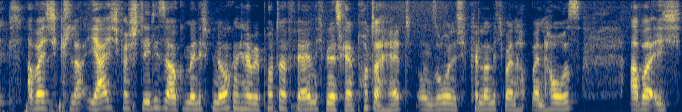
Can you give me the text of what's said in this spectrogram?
Aber ich klar, ja, ich verstehe diese Argumente. Ich bin auch ein Harry Potter Fan. Ich bin jetzt kein Potterhead und so und ich kenne noch nicht mein, mein Haus. Aber ich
